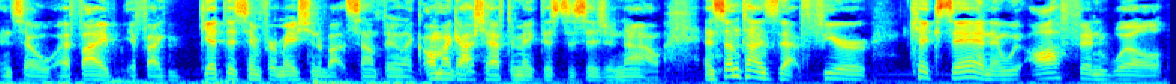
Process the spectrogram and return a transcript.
And so if i if i get this information about something like oh my gosh i have to make this decision now. And sometimes that fear kicks in and we often will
